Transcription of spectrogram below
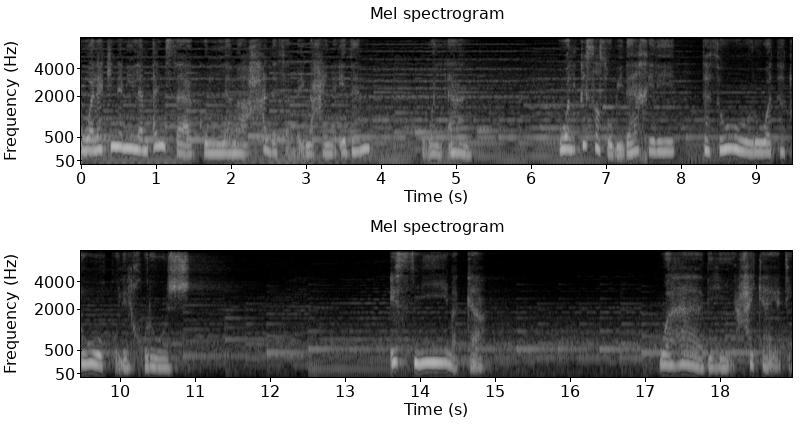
ولكنني لم أنسى كل ما حدث بين حينئذ والآن. والقصص بداخلي تثور وتتوق للخروج. اسمي مكة. وهذه حكايتي.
